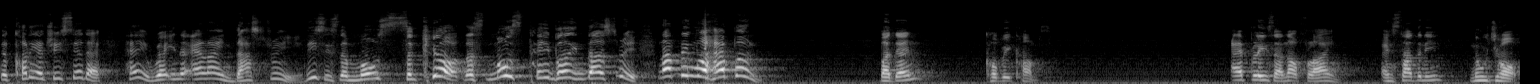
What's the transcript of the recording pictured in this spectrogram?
the colleague actually said that hey we're in the airline industry. This is the most secure the most stable industry. Nothing will happen. But then covid comes airplanes are not flying, and suddenly, no job.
